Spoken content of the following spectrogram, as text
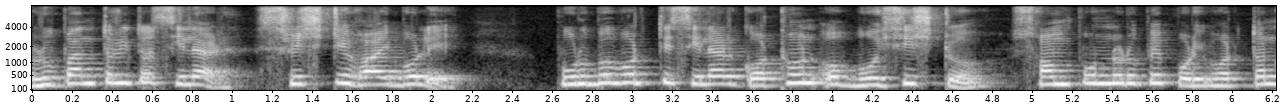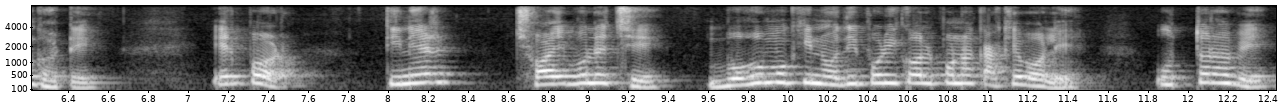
রূপান্তরিত শিলার সৃষ্টি হয় বলে পূর্ববর্তী শিলার গঠন ও বৈশিষ্ট্য সম্পূর্ণরূপে পরিবর্তন ঘটে। এরপর তিনের ছয় বলেছে, বহুমুখী নদী পরিকল্পনা কাকে বলে? উত্তর হবে,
